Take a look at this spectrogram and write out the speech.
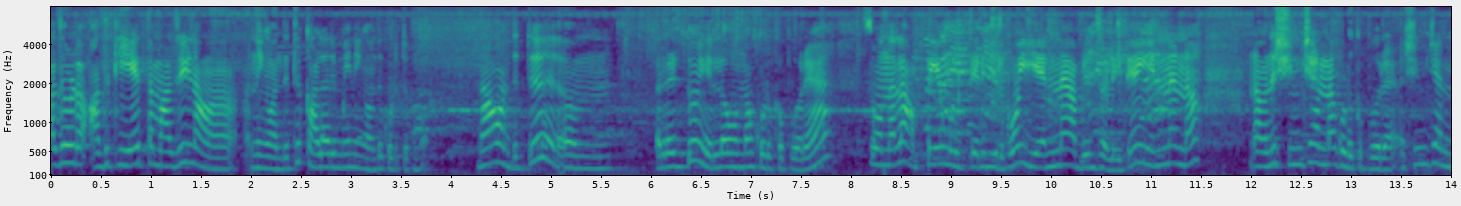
அதோட அதுக்கு ஏற்ற மாதிரி நான் நீங்கள் வந்துட்டு கலருமே நீங்கள் வந்து கொடுத்துக்கணும். நான் வந்துட்டு ரெட்டும் எல்லோவும் தான் கொடுக்க போகிறேன் ஸோ அதனால் அப்போயே உங்களுக்கு தெரிஞ்சிருக்கும் என்ன அப்படின்னு சொல்லிட்டு என்னென்னா நான் வந்து ஷின்சான் தான் கொடுக்க போகிறேன் ஷின்சான்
